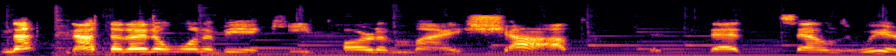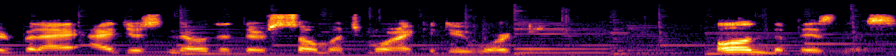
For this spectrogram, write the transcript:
not not that I don't want to be a key part of my shop. That sounds weird, but I, I just know that there's so much more I could do working on the business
